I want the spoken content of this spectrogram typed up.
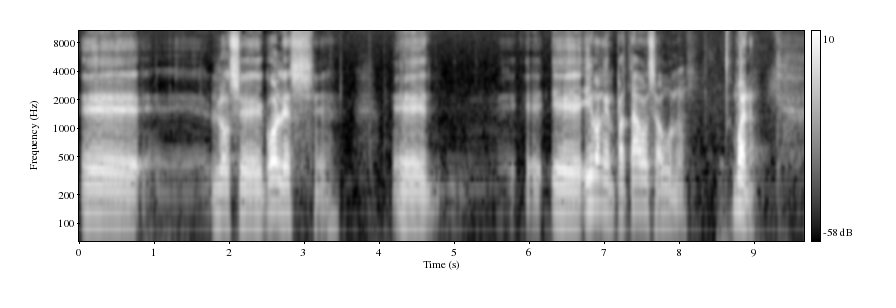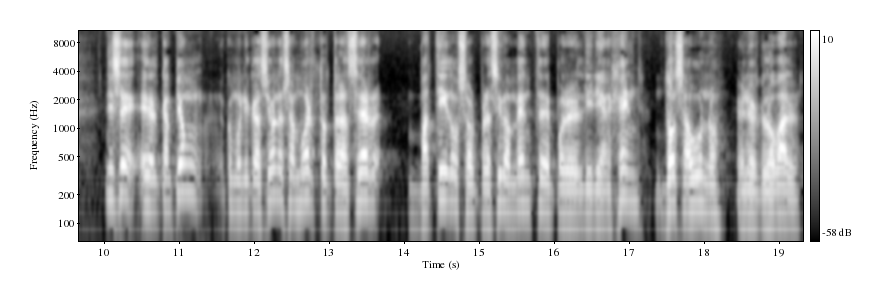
eh, los eh, goles, eh, eh, eh, iban empatados a uno. Bueno, dice, el campeón Comunicaciones ha muerto tras ser batido sorpresivamente por el Diriangén 2 a 1 en el global.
